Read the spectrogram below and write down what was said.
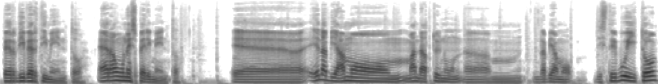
per divertimento, era un esperimento eh, e l'abbiamo mandato in un, ehm, l'abbiamo distribuito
